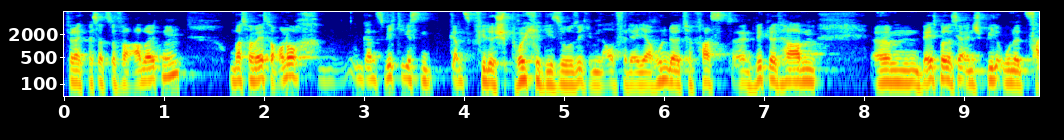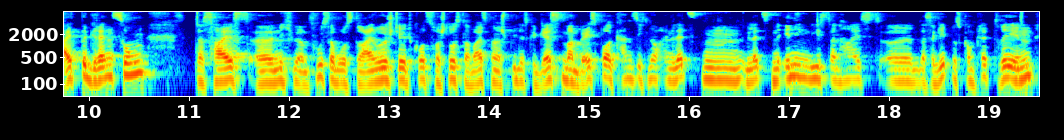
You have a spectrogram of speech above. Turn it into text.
vielleicht besser zu verarbeiten. Und was beim Baseball auch noch ganz wichtig ist, sind ganz viele Sprüche, die so sich im Laufe der Jahrhunderte fast entwickelt haben ähm, Baseball ist ja ein Spiel ohne Zeitbegrenzung. Das heißt, äh, nicht wie beim Fußball, wo es 3-0 steht, kurz vor Schluss, da weiß man, das Spiel ist gegessen. Beim Baseball kann sich noch einen letzten, letzten Inning, wie es dann heißt, äh, das Ergebnis komplett drehen.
